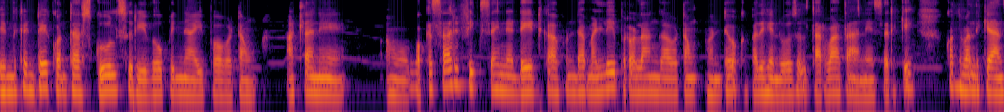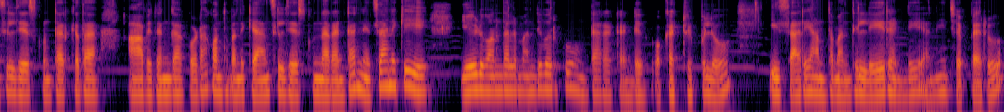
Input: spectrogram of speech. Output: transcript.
ఎందుకంటే కొంత స్కూల్స్ రీఓపెన్ అయిపోవటం అట్లానే ఒకసారి ఫిక్స్ అయిన డేట్ కాకుండా మళ్ళీ ప్రొలాంగ్ అవ్వటం అంటే ఒక పదిహేను రోజుల తర్వాత అనేసరికి కొంతమంది క్యాన్సిల్ చేసుకుంటారు కదా. ఆ విధంగా కూడా కొంతమంది క్యాన్సిల్ చేసుకున్నారంట. నిజానికి ఏడు వందల మంది వరకు ఉంటారటండి ఒక ట్రిప్లో. ఈసారి అంతమంది లేరండి అని చెప్పారు.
